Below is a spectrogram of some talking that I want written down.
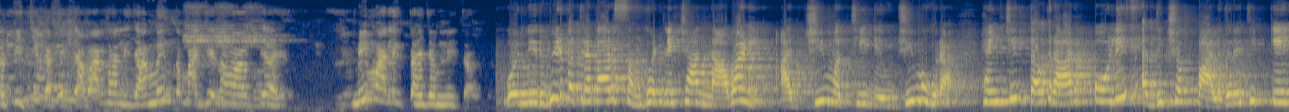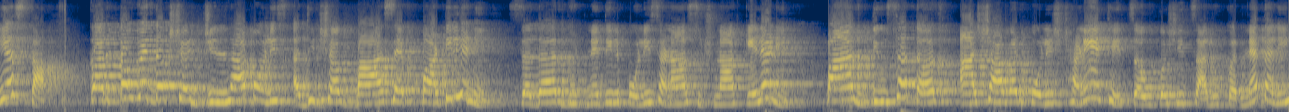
तर तिची कशी जबार झाली? जमीन तर माझी नावावरती आहे. मी मालिक आहे जमिनीचा. व निर्भीड पत्रकार संघटनेच्या नावाने आजी मथी देवजी मोहरा यांची तक्रार पोलीस अधीक्षक पालघर येथे केली असता कर्तव्यदक्ष जिल्हा पोलीस अधीक्षक बाळासाहेब पाटील यांनी सदर घटनेतील पोलिसांना सूचना केल्याने पाच दिवसातच आशागड पोलीस ठाणे येथे चौकशी चालू करण्यात आली.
